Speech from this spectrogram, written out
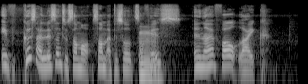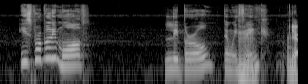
if because I listened to some of some episodes of Mm. his, and I felt like he's probably more liberal than we Mm. think. Yeah.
